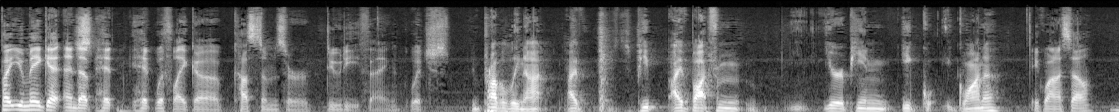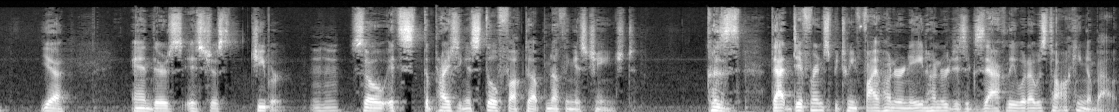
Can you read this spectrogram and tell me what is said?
But you may get end up hit hit with like a customs or duty thing, which Probably not. I peop, I bought from European igu- iguana. iguana sell. Yeah, and there's it's just cheaper. Mm-hmm. So it's the pricing is still fucked up. Nothing has changed because that difference between 500 and 800 is exactly what I was talking about.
